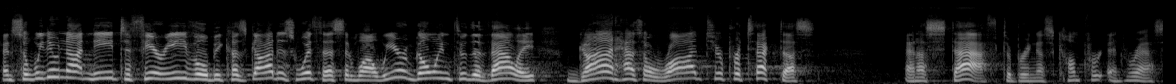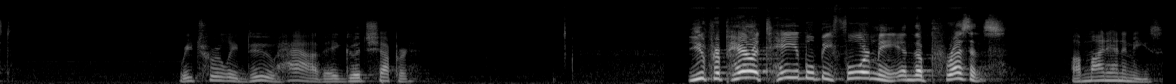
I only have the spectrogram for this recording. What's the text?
And so we do not need to fear evil because God is with us. And while we are going through the valley, God has a rod to protect us and a staff to bring us comfort and rest we truly do have a good shepherd. You prepare a table before me in the presence of mine enemies.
